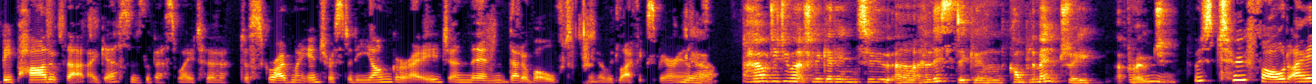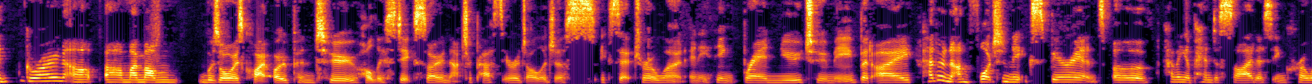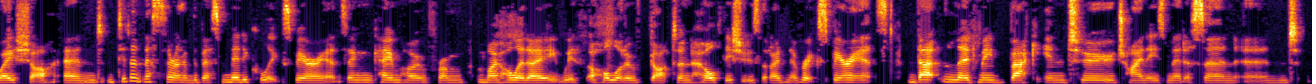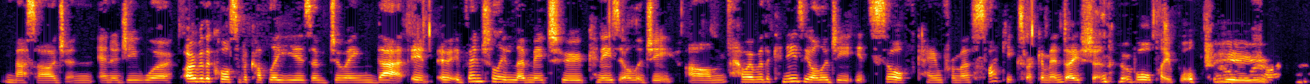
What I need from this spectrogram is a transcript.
be part of that, I guess, is the best way to describe my interest at a younger age. And then that evolved, you know, with life experience. Yeah. How did you actually get into uh, holistic and complementary approach? Mm. It was twofold. I had grown up, uh, my mum was always quite open to holistic, so naturopaths, iridologists, etc., weren't anything brand new to me. But I had an unfortunate experience of having appendicitis in Croatia and didn't necessarily have the best medical experience, and came home from my holiday with a whole lot of gut and health issues that I'd never experienced. That led me back into Chinese medicine and massage and energy work. Over the course of a couple of years of doing that, it eventually led me to to kinesiology. Um, however, the kinesiology itself came from a psychic's recommendation of all people who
